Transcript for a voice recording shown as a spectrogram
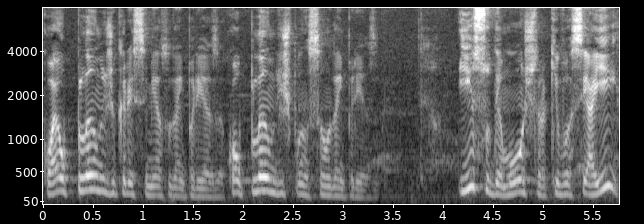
Qual é o plano de crescimento da empresa? Qual o plano de expansão da empresa? Isso demonstra que você. Aí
